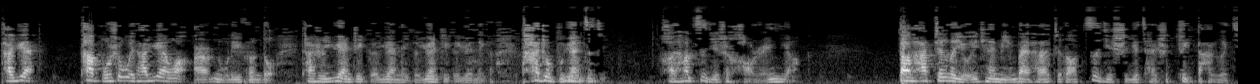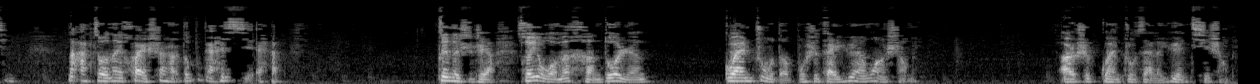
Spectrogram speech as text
他怨，他不是为他愿望而努力奋斗，他是怨这个怨那个怨这个怨那个，他就不怨自己，好像自己是好人一样。当他真的有一天明白，他才知道自己实际才是罪大恶极，那做那坏事儿都不敢写，真的是这样。所以我们很多人关注的不是在愿望上面，而是关注在了怨气上面，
